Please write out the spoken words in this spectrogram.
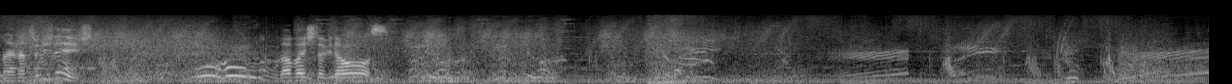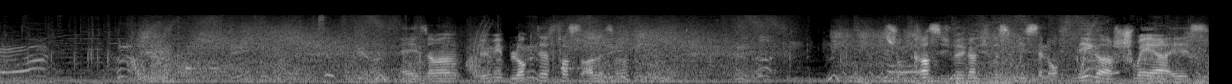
Nein, natürlich nicht. Uhu, da weicht er wieder aus. Ey, sag mal, irgendwie blockt er fast alles, ne? Ist schon krass, ich will gar nicht wissen, wie es denn auf mega schwer ist.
